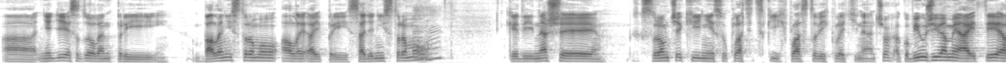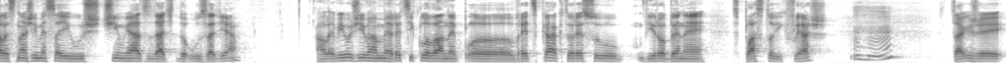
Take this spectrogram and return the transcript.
A nedieje sa to len pri balení stromov, ale aj pri sadení stromov, uh-huh. kedy naše stromčeky nie sú v klasických plastových kletináčoch. Ako využívame aj tie, ale snažíme sa ich už čím viac dať do úzadia ale využívame recyklované vrecká, ktoré sú vyrobené z plastových fľaš. Uh-huh. Takže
